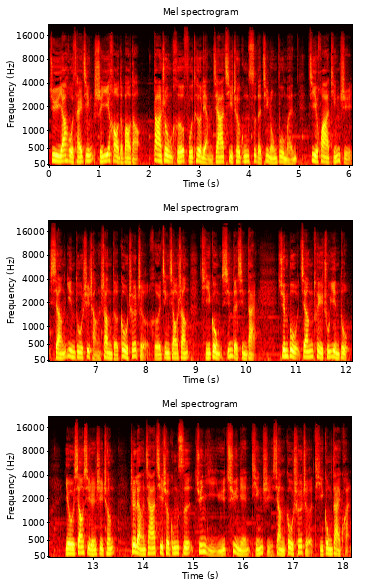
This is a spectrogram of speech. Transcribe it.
据雅虎财经十一号的报道，大众和福特两家汽车公司的金融部门计划停止向印度市场上的购车者和经销商提供新的信贷，宣布将退出印度。有消息人士称，这两家汽车公司均已于去年停止向购车者提供贷款。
